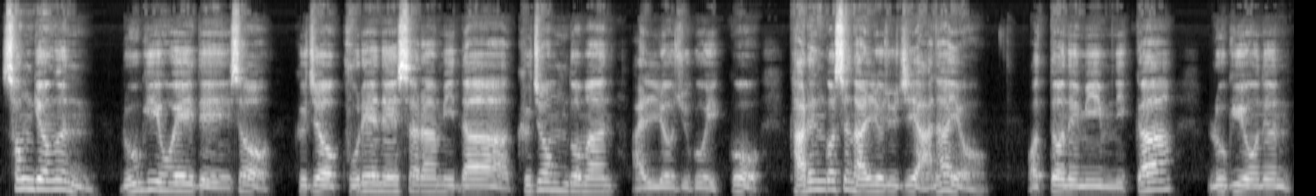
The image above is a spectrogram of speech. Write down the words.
성경은 루기오에 대해서 그저 구레네 사람이다 그 정도만 알려주고 있고 다른 것은 알려주지 않아요. 어떤 의미입니까? 루기오는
